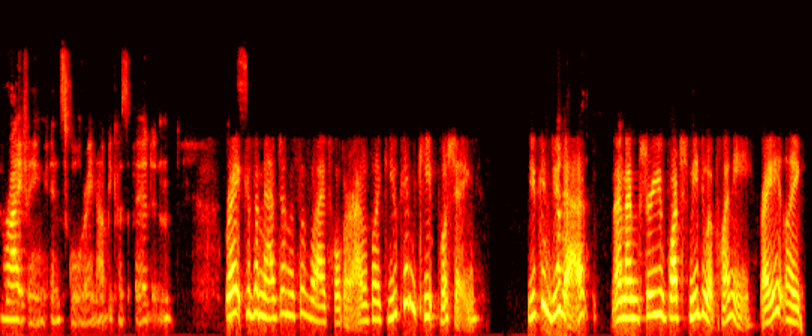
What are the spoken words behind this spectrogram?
thriving in school right now because of it. And Right, because imagine this is what I told her. I was like, you can keep pushing. You can do that. And I'm sure you've watched me do it plenty, right? Like,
